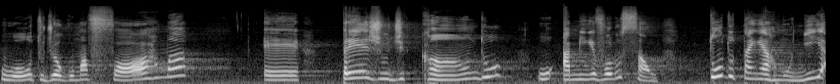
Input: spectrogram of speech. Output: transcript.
o outro de alguma forma é, prejudicando o, a minha evolução. Tudo está em harmonia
